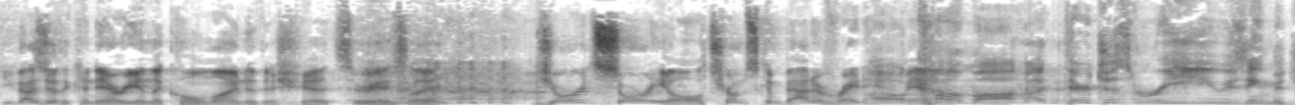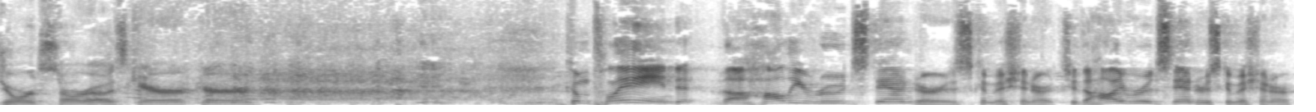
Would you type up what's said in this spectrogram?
You guys are the canary in the coal mine of this shit. Seriously. George Sorial, Trump's combative right hand man. Oh, man. come on. They're just reusing the George Soros character. Complained the Holyrood Standards Commissioner to the Holyrood Standards Commissioner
